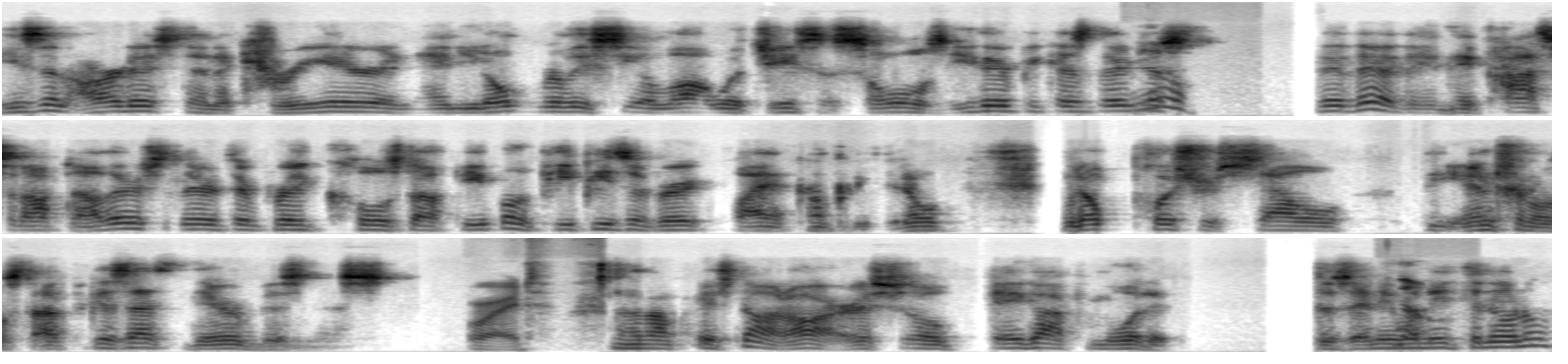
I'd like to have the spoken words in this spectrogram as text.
he's an artist and a creator, and, and you don't really see a lot with Jason Soles either because they're No. just they're there. They, they pass it off to others. They're they're very closed off people, and PP's a very quiet company. They don't they don't push or sell the internal stuff because that's their business. right. It's not, it's not ours. So they got promoted. Does anyone No. need to know? No,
